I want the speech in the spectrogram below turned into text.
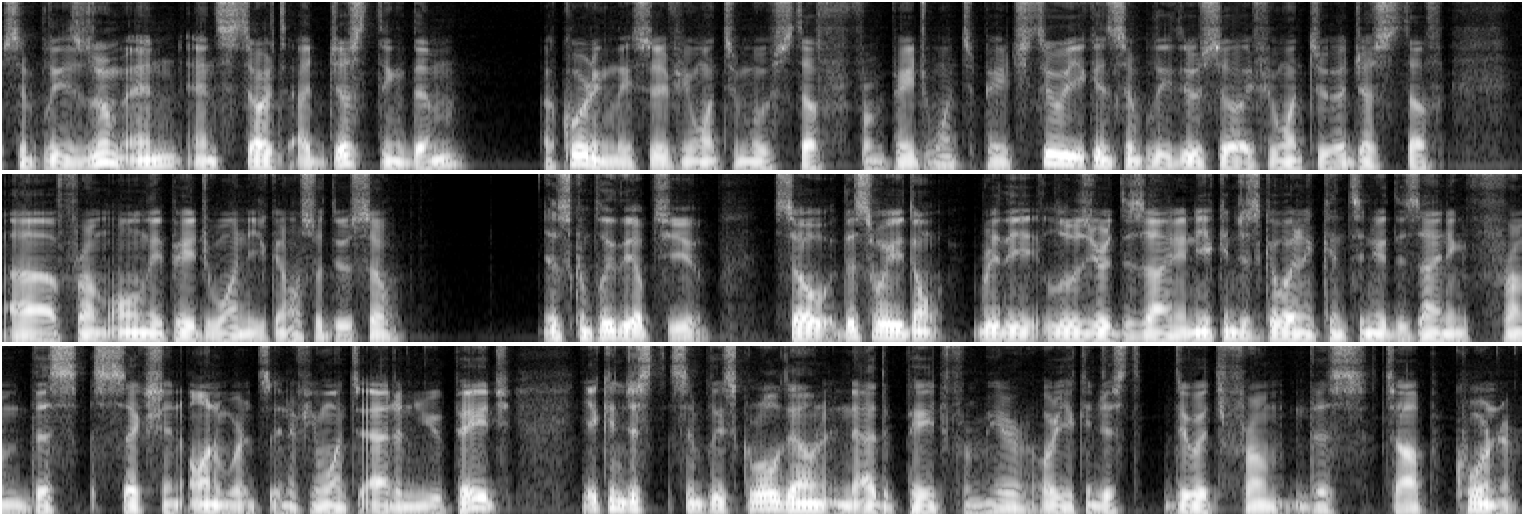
simply zoom in and start adjusting them accordingly. So if you want to move stuff from page one to page two, you can simply do so. If you want to adjust stuff uh, from only page one, you can also do so. It's completely up to you. So this way you don't really lose your design and you can just go ahead and continue designing from this section onwards. And if you want to add a new page, you can just simply scroll down and add a page from here or you can just do it from this top corner.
